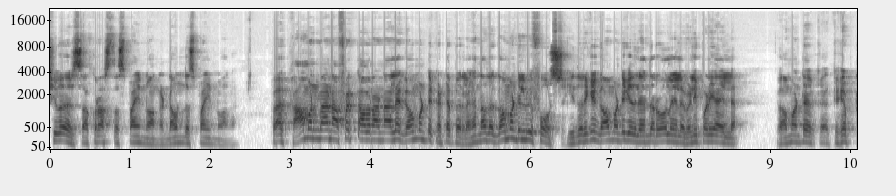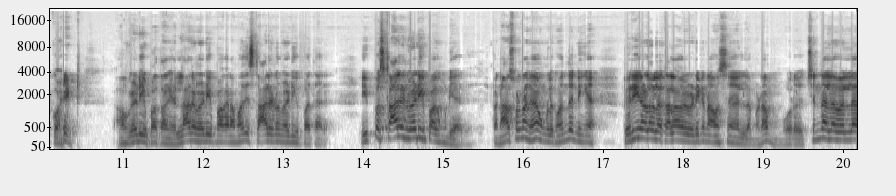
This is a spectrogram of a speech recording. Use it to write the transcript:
shivers across the spine வாங்க டவுன் த ஸ்பைன் வாங்க இப்போ காமன் மேன் அஃபெக்ட் ஆகிறானாலே கவர்மெண்ட்டு கெட்ட பேர் இல்லைங்க. அந்த கவர்மெண்ட் வில் பி ஃபோர்ஸ் இது வரைக்கும் கவர்மெண்ட்டுக்கு இதில் எந்த ரோலும் இல்லை வெளிப்படையாக இல்லை. கவர்மெண்ட்டு கெப்ட் குவைட் அவங்க வேடிக்கை பார்த்தாங்க. எல்லாரும் வேடிக்கை பார்க்குற மாதிரி ஸ்டாலினும் வேடிக்கை பார்த்தாரு. இப்போ ஸ்டாலின் வேடிக்கை பார்க்க முடியாது. இப்போ நான் சொல்கிறேங்க உங்களுக்கு வந்து நீங்கள் பெரிய அளவில் கலவரம் வெடிக்கணும்னு அவசியம் இல்லை மேடம் ஒரு சின்ன லெவலில்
